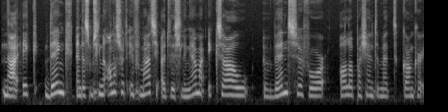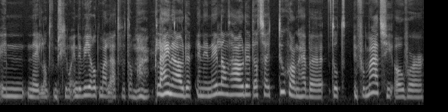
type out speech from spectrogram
Nou, ik denk, en dat is misschien een ander soort informatieuitwisseling, hè, maar ik zou wensen voor alle patiënten met kanker in Nederland, misschien wel in de wereld, maar laten we het dan maar klein houden en in Nederland houden, dat zij toegang hebben tot informatie over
